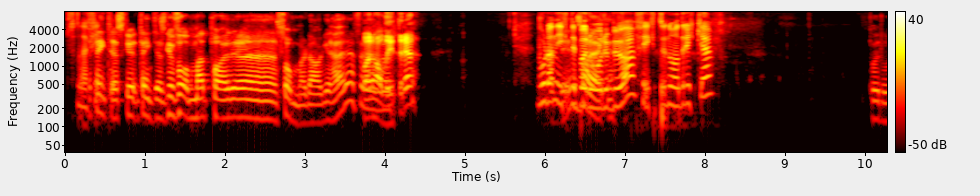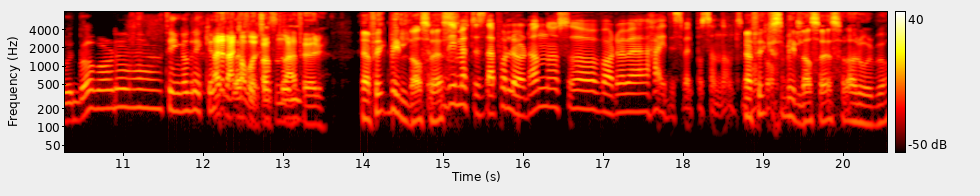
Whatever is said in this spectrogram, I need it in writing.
Så det er Jeg tenkte jeg skulle, tenkte jeg skulle få med meg et par uh, sommerdager her. Et par halvlitere. Hvordan gikk Det det på rorbua? Fikk du noe å drikke? På rorbua var det ting å drikke. Er det der er Kalvorfansen er um, før? Jeg fikk bilde av Sves. De møttes der på lørdagen, og så var det Heidis Heidisvel på søndagen. som Jeg fikk bilde av Sves fra rorbua.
